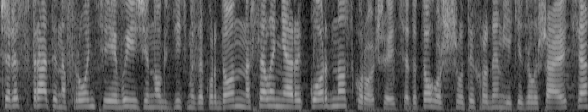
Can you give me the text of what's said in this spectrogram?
Через втрати на фронті, виїзд жінок з дітьми за кордон, населення рекордно скорочується. До того ж, у тих родин, які залишаються,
